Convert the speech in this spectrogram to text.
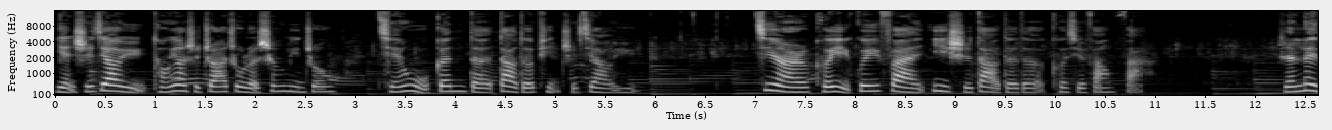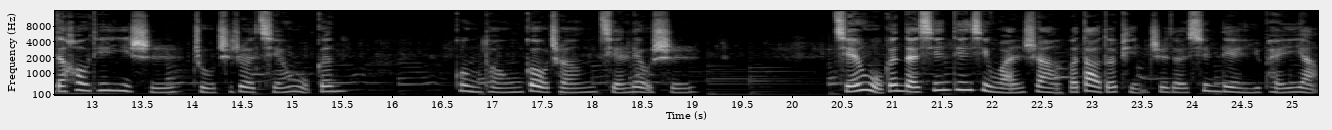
眼识教育同样是抓住了生命中前五根的道德品质教育，进而可以规范意识道德的科学方法。人类的后天意识主持着前五根，共同构成前六识。前五根的先天性完善和道德品质的训练与培养，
